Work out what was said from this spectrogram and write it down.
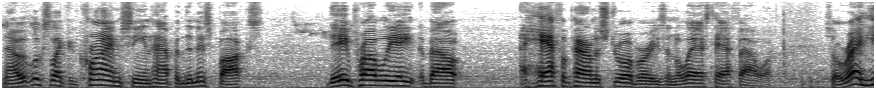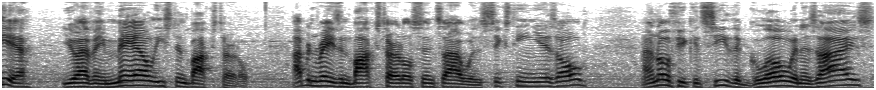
Now it looks like a crime scene happened in this box. They probably ate about a half a pound of strawberries in the last half hour. So right here, you have a male eastern box turtle. I've been raising box turtles since I was 16 years old. I don't know if you can see the glow in his eyes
